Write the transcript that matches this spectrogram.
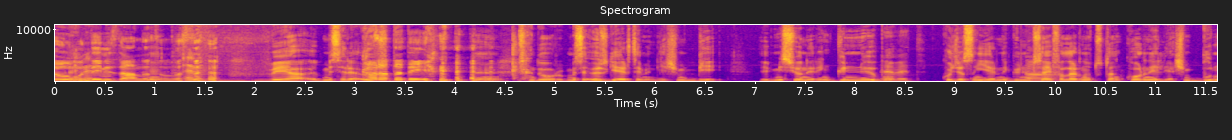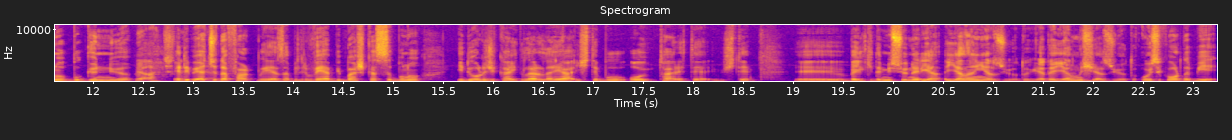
Doğumun evet. denizde anlatılması. Evet. Veya mesela... Öz... Karada değil. evet, doğru. Mesela Özge Ertem'in diye. Şimdi bir e, misyonerin günlüğü bu. Evet kocasının yerini günlük ha. sayfalarını tutan Cornelia. Şimdi bunu bu günlüğü edebiyatçı da farklı yazabilir veya bir başkası bunu ideolojik kaygılarla ya işte bu o tarihte işte e, belki de misyoner ya, yalan yazıyordu ya da yanlış Hı. yazıyordu. Oysa ki orada bir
